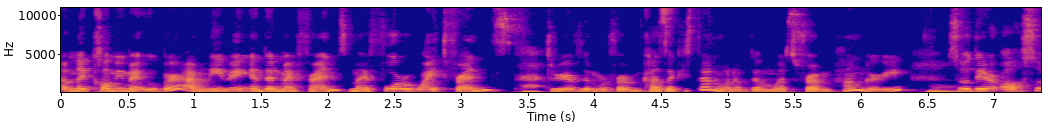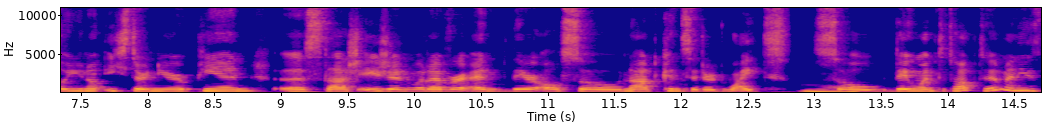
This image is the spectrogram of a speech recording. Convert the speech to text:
I'm like, call me my Uber, I'm leaving. And then my friends, my four white friends, three of them were from Kazakhstan, one of them was from Hungary. Yeah. So they're also, you know, Eastern European uh, slash Asian, whatever, and they're also not considered white. Yeah. So they went to talk to him, and he's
